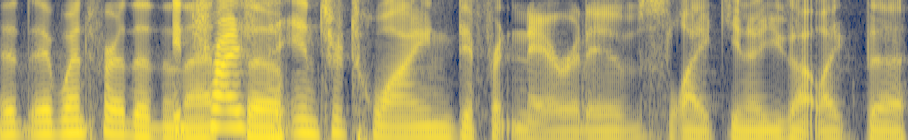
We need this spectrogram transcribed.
it, it went further than it that. It tries so- to intertwine different narratives like you know you got like the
